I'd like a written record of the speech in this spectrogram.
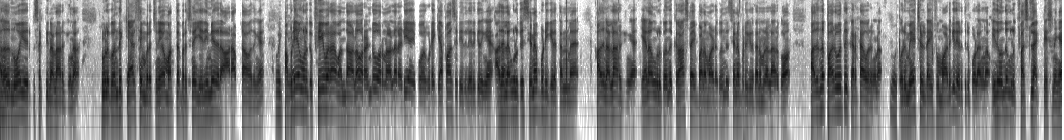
அதாவது நோய் எதிர்ப்பு சக்தி நல்லா இருக்குங்கன்னா உங்களுக்கு வந்து கால்சியம் பிரச்சனையோ மத்த பிரச்சனையோ எதுவுமே அதுல அடாப்ட் ஆகுதுங்க. அப்படியே உங்களுக்கு ஃபீவரா வந்தாலும் ரெண்டு ஒரு நாள்ல ரெடி ஆகி போகக்கூடிய கெப்பாசிட்டி இதுல இருக்குதுங்க. அதுல உங்களுக்கு சினப்பிடிக்கிற தன்மை அது நல்லா இருக்குங்க. ஏன்னா உங்களுக்கு வந்து கிராஸ் டைப்பான மாடுக்கு வந்து சினப்பிடிக்கிற தன்மை நல்லா இருக்கும் அது வந்து பருவத்துக்கு கரெக்டாக வருங்கண்ணா. ஒரு மேய்ச்சல் டைப் மாடுக்கு இது எடுத்துட்டு போலாங்கண்ணா. இது வந்து உங்களுக்கு ஃபர்ஸ்ட் லாக்டேஷனுங்க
